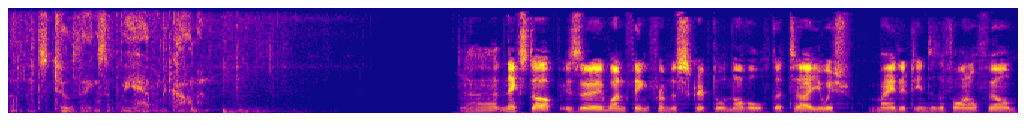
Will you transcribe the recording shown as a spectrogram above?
well, that's two things that we have in common. Uh, next up, is there one thing from the script or novel that uh, you wish made it into the final film?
